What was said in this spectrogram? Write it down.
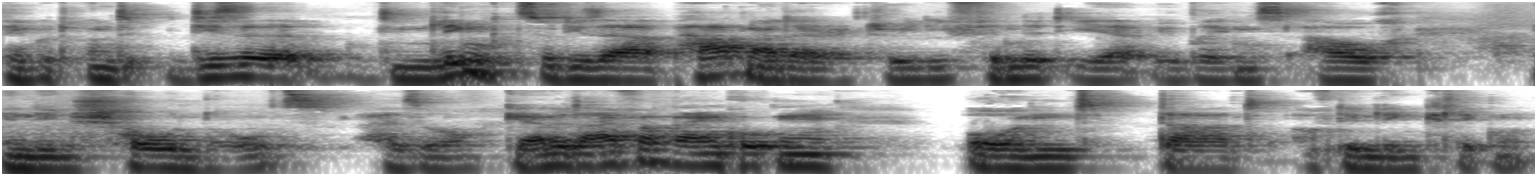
Sehr gut. Und diese, den Link zu dieser Partner Directory, die findet ihr übrigens auch in den Show Notes. Also gerne da einfach reingucken und dort auf den Link klicken.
